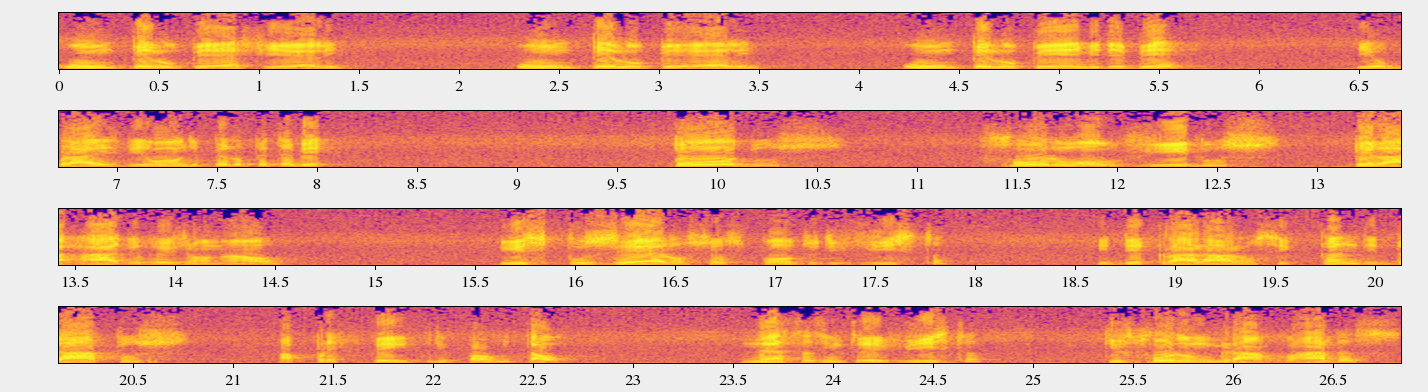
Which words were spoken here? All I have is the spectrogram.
um pelo PFL, um pelo PL, um pelo PMDB e o Braz Biondi pelo PTB. Todos foram ouvidos pela rádio regional, expuseram seus pontos de vista e declararam-se candidatos a prefeito de Palmital. Nessas entrevistas que foram gravadas,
